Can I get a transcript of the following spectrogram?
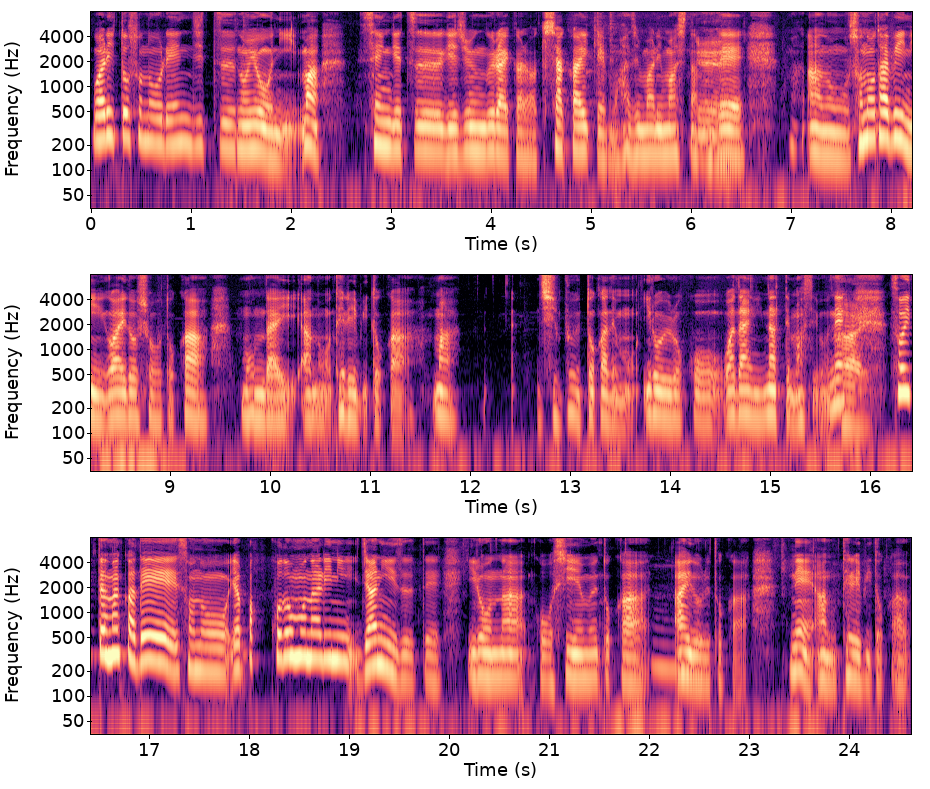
割とその連日のように、まあ、先月下旬ぐらいからは記者会見も始まりましたので、えー、あのその度にワイドショーとか問題あのテレビとか、まあ、支部とかでもいろいろこう話題になってますよね、はい、そういった中でそのやっぱ子供なりにジャニーズっていろんなこう CM とかアイドルとか、ね、あのテレビとか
